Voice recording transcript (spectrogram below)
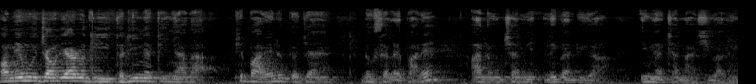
အောင်မြင်မှုအကြောင်းတရားတို့ဒီသတိနဲ့ပညာကဖြစ်ပါတယ်လို့ပြောကြရင်နှုတ်ဆက်လိုက်ပါတယ်အာလုံးချမ်းမြေနိဗ္ဗာန်တွေ့ရအင်းမြတ်ချမ်းသာရှိပါစေ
